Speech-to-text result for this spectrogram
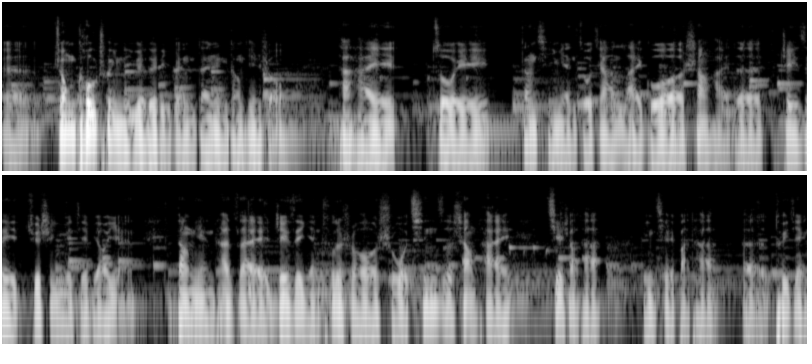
呃 John Coltrane 的乐队里边担任钢琴手，他还作为钢琴演奏家来过上海的 JZ 爵士音乐节表演。当年他在 JZ 演出的时候，是我亲自上台介绍他，并且把他呃推荐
